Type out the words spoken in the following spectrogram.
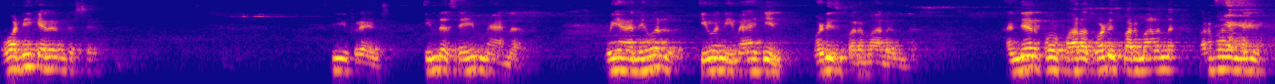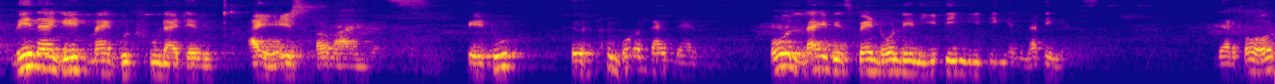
What he can understand? See, friends, in the same manner, we have never even imagined what is Paramananda. And therefore, for us, what is Paramananda? Paramananda is when I get my good food, I tell you, I ate Paramananda. Pay to more than that. Whole life is spent only in eating, eating, and nothing else. Therefore,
